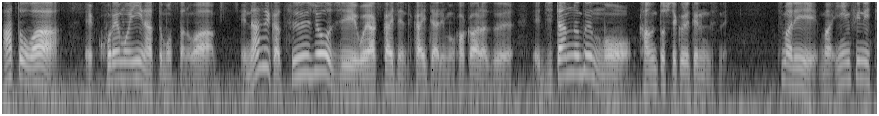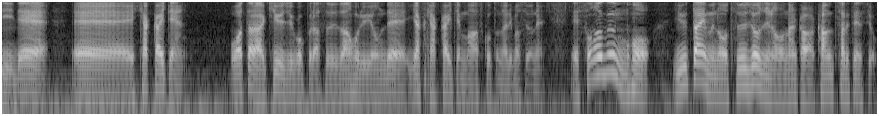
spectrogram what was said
あとは、えこれもいいなと思ったのはなぜか通常時500回転って書いてあるにもかかわらず、え時短の分もカウントしてくれてるんですね。つまり、まあ、インフィニティで、え100回転終わったら95プラス残保留4で約100回転回すことになりますよね。えその分も U タイムの通常時のなんかカウントされてるんですよ。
